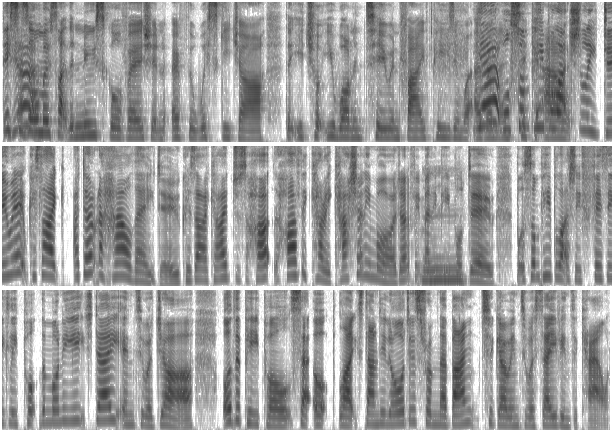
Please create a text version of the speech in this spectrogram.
This is almost like the new school version of the whiskey jar that you chuck you one and two and five p's in whatever. Yeah, and well, some people actually do it because, like, I don't know how they do because, like, I just ha- hardly carry cash anymore. I don't think many people Mm. do. But some people actually physically put the money each day into a jar. Other people set up like standing orders from their bank to go into a savings account.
